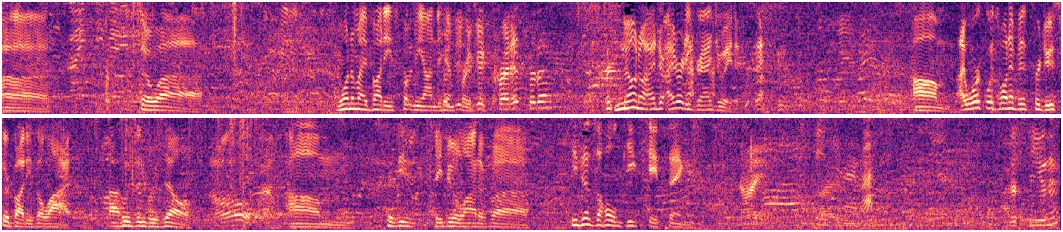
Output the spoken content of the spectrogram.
Uh, so uh, one of my buddies put me onto So him did for. you get credit for that? No, no, I'd, I'd already graduated. Um, I work with one of his producer buddies a lot, uh, who's in Brazil. Oh, wow. Um, because he's they do a lot of uh, he does the whole Geekscape thing. Nice. Thank you very much. Is this the unit?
